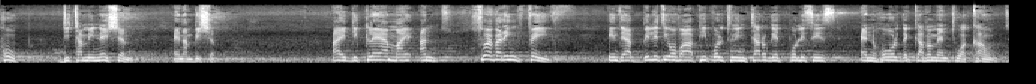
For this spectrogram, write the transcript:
hope, determination, and ambition. I declare my unswerving faith in the ability of our people to interrogate policies and hold the government to account.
